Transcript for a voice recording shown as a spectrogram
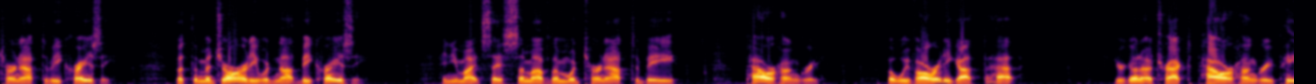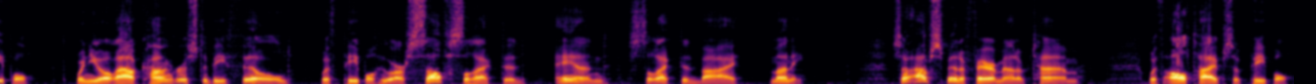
turn out to be crazy, but the majority would not be crazy. And you might say some of them would turn out to be power hungry. But we've already got that. You're going to attract power hungry people when you allow Congress to be filled with people who are self selected and selected by money. So I've spent a fair amount of time with all types of people,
